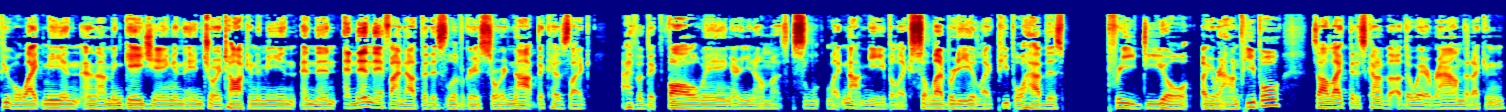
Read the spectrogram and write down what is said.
people like me and, and I'm engaging and they enjoy talking to me, and, and then and then they find out that it's a Live a Great Story, not because like I have a big following or you know I'm a like not me, but like celebrity. Like people have this pre deal around people, so I like that it's kind of the other way around that I can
